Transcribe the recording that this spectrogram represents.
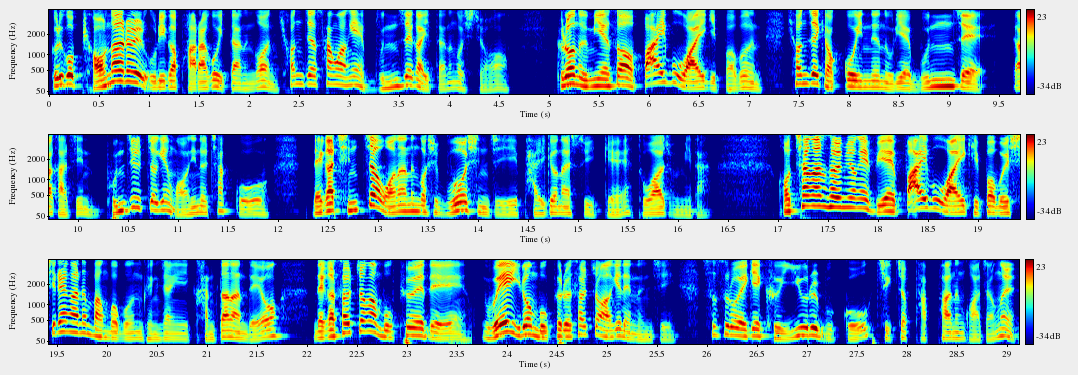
그리고 변화를 우리가 바라고 있다는 건 현재 상황에 문제가 있다는 것이죠. 그런 의미에서 5Y 기법은 현재 겪고 있는 우리의 문제, 가 가진 본질적인 원인을 찾고 내가 진짜 원하는 것이 무엇인지 발견할 수 있게 도와줍니다. 거창한 설명에 비해 5Y 기법을 실행하는 방법은 굉장히 간단한데요. 내가 설정한 목표에 대해 왜 이런 목표를 설정하게 됐는지 스스로에게 그 이유를 묻고 직접 답하는 과정을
